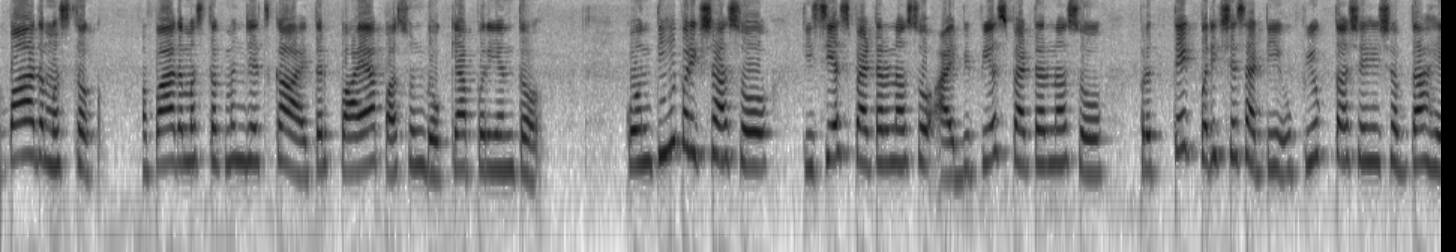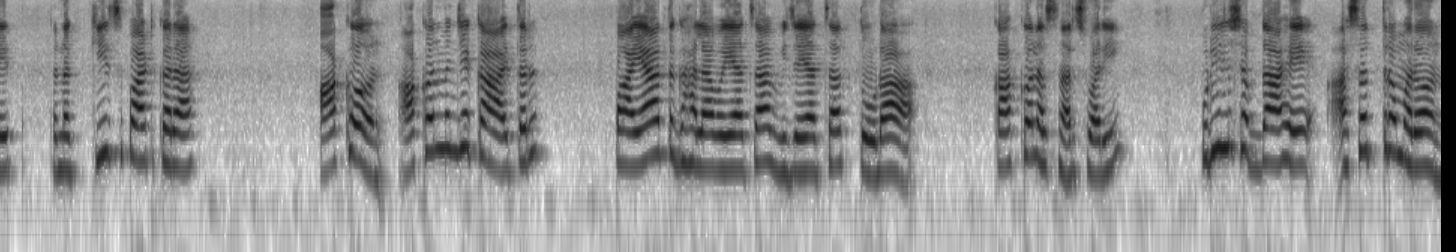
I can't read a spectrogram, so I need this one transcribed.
अपादमस्तक. अपादमस्तक म्हणजेच काय? तर पायापासून डोक्यापर्यंत. कोणतीही परीक्षा असो टी सी एस पॅटर्न असो I B P S pattern असो प्रत्येक परीक्षेसाठी उपयुक्त असे हे शब्द आहेत तर नक्कीच पाठ करा. आकण आकण म्हणजे काय? तर पायात घालावयाचा विजयाचा तोडा. काकण असणार सॉरी पुढील शब्द आहे असत्र मरण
